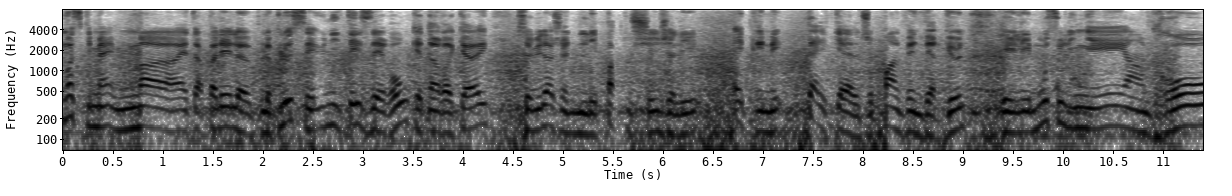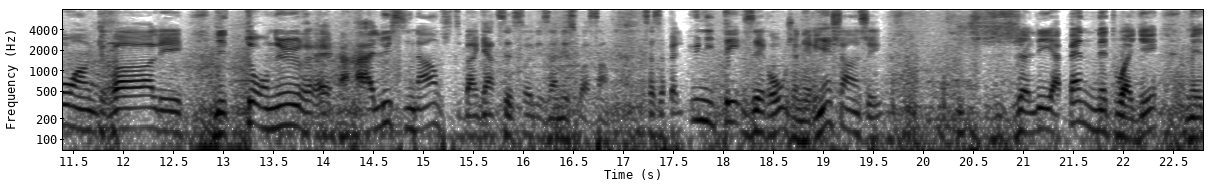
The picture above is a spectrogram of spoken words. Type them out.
Moi, ce qui m'a interpellé le, plus, c'est Unité Zéro, qui est un recueil. Celui-là, je ne l'ai pas touché, je l'ai imprimé tel quel. Je n'ai pas enlevé une virgule. Et les mots soulignés en gros, en gras, les, tournures euh, hallucinantes, je dis, ben regarde, c'est ça, les années 60. Ça s'appelle Unité Zéro, je n'ai rien changé. Je l'ai à peine nettoyé, mais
